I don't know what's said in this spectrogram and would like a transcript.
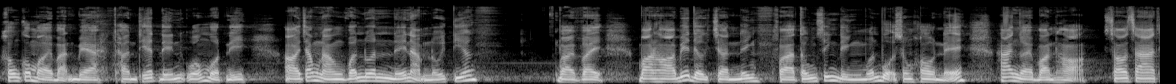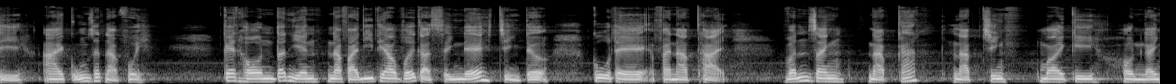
không có mời bạn bè thân thiết đến uống một ly. Ở trong lòng vẫn luôn lấy nảm nối tiếc. Bởi vậy, bọn họ biết được Trần Ninh và Tống Sinh Đình muốn bổ sung hồn nể, hai người bọn họ so ra thì ai cũng rất là vui. Kết hôn tất nhiên là phải đi theo với cả sinh đế trình tự, cụ thể phải nạp thải, vấn danh, nạp cát, nạp trinh, mời kỳ, hồn ngành.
